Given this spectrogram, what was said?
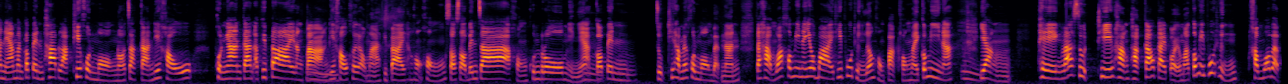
อันเนี้ยมันก็เป็นภาพลักษณ์ที่คนมองเนาะจากการที่เขาผลงานการอภิปรายต่างอืมๆที่เขาเคยออกมาอภิปรายของของสสเบนจาของคุณโรมอย่างเงี้ยอืมก็เป็นอืมจุดที่ทำให้คนมองแบบนั้น แต่ถามว่าเขามีนโยบายที่พูดถึงเรื่องของปากท้องไหมก็มีนะอืมอย่าง เพลงล่าสุดที่ทางพักก้าวไกลปล่อยออกมา ก็มีพูดถึงคำว่าแบบ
